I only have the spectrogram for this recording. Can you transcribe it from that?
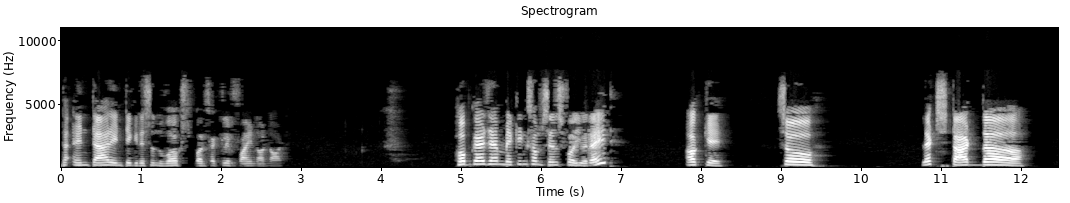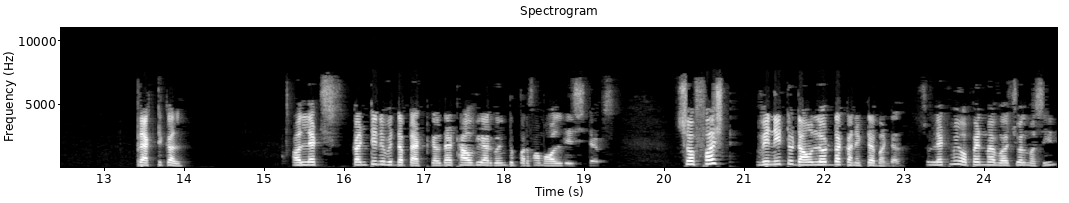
the entire integration works perfectly fine or not. Hope guys I am making some sense for you, right? Okay. So let's start the practical or let's continue with the practical that how we are going to perform all these steps. So first we need to download the connector bundle. So let me open my virtual machine.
